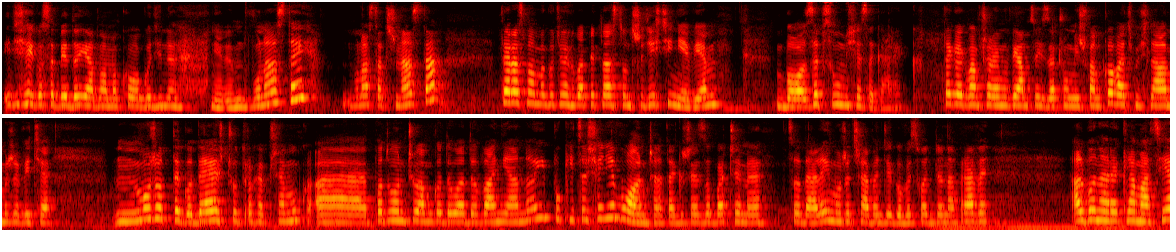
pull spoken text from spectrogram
I dzisiaj go sobie dojadłam około godziny, nie wiem, 12? 12-13? Teraz mamy godzinę chyba 15.30, nie wiem, bo zepsuł mi się zegarek. Tak jak Wam wczoraj mówiłam, coś zaczął mi szwankować. Myślałam, że wiecie, Może od tego deszczu trochę przemógł, podłączyłam go do ładowania, no i póki co się nie włącza, także zobaczymy co dalej. Może trzeba będzie go wysłać do naprawy albo na reklamację.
